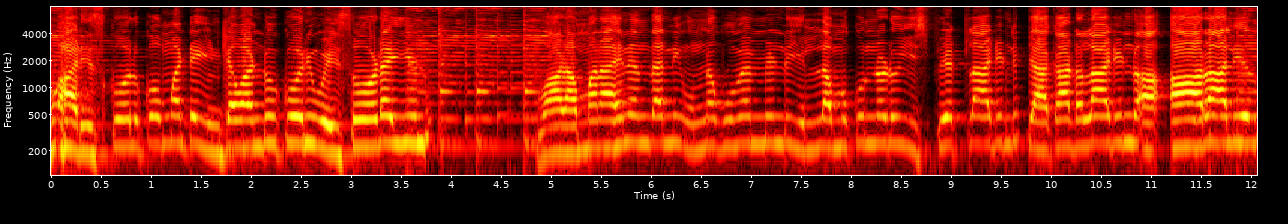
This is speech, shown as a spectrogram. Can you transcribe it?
వాడి స్కూలు కొమ్మంటే ఇంట్లో వండుకొని వయసోడయ్యిండు వాడమ్మ అమ్మ నాయనందరినీ ఉన్న భూమి అమ్మిండు ఇల్లు అమ్ముకున్నాడు ఇస్పేట్లాడిండు ప్యాకాటలాడిండు ఆ- ఆరాలేదు.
